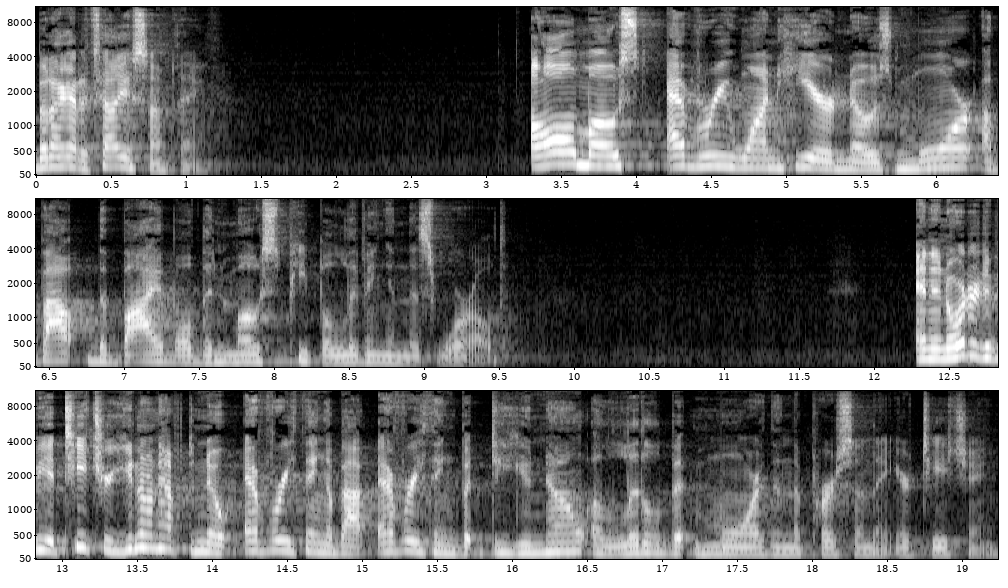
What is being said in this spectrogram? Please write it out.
But I got to tell you something almost everyone here knows more about the Bible than most people living in this world. And in order to be a teacher, you don't have to know everything about everything, but do you know a little bit more than the person that you're teaching?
